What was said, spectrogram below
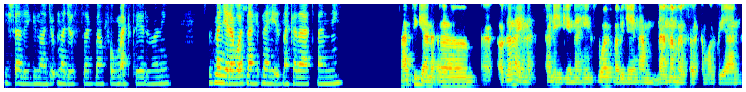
és elég nagy, nagy összegben fog megtérülni. Ez mennyire volt nehéz neked átvenni? Hát igen, az elején eléggé nehéz volt, mert ugye én nem, nem, nem nagyon szeretem az ilyen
